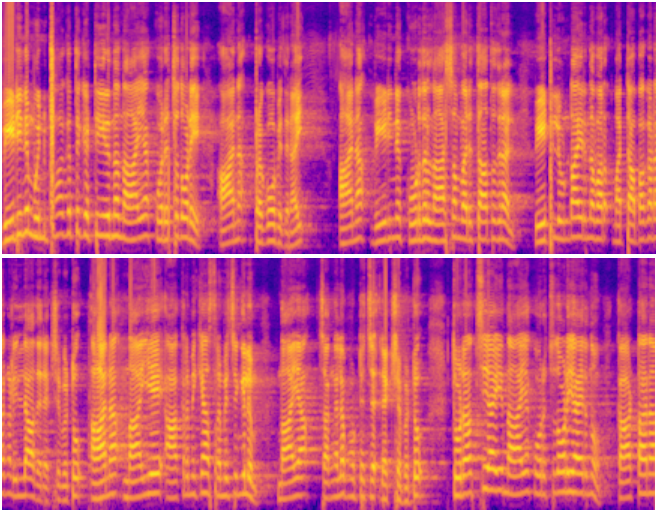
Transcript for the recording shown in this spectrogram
വീടിന് മുൻഭാഗത്ത് കെട്ടിയിരുന്ന നായ കുരച്ചതോടെ ആന പ്രകോപിതനായി ആന വീടിന് കൂടുതൽ നാശം വരുത്താത്തതിനാൽ വീട്ടിലുണ്ടായിരുന്നവർ മറ്റ് അപകടങ്ങളില്ലാതെ രക്ഷപ്പെട്ടു. ആന നായയെ ആക്രമിക്കാൻ ശ്രമിച്ചെങ്കിലും നായ ചങ്ങല പൊട്ടിച്ച് രക്ഷപ്പെട്ടു. തുടർച്ചയായി നായ കുറച്ചതോടെയായിരുന്നു കാട്ടാന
